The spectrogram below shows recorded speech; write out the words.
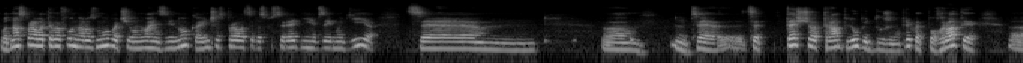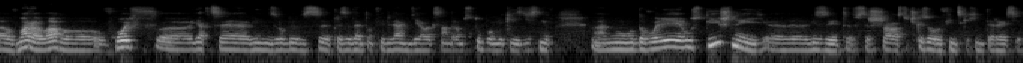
Одна справа телефонна розмова чи онлайн-дзвінок, а інша справа це безпосередня взаємодія. Це, ну, це, це те, що Трамп любить дуже. Наприклад, пограти е, в Мара-Лаго, в гольф, е, як це він зробив з президентом Фінляндії Олександром Стубом, який здійснив ну, доволі успішний е, візит в США з точки зору фінських інтересів.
